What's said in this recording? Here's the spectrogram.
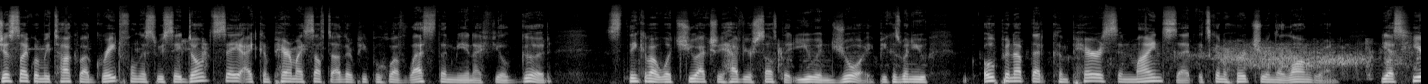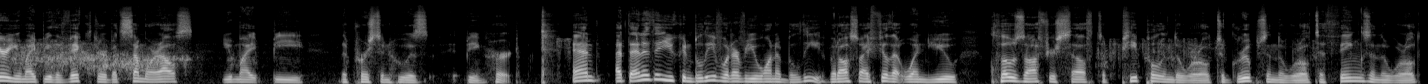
Just like when we talk about gratefulness, we say, don't say I compare myself to other people who have less than me and I feel good. Think about what you actually have yourself that you enjoy. Because when you open up that comparison mindset, it's going to hurt you in the long run. Yes, here you might be the victor, but somewhere else you might be the person who is being hurt. And at the end of the day, you can believe whatever you want to believe. But also, I feel that when you close off yourself to people in the world, to groups in the world, to things in the world,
